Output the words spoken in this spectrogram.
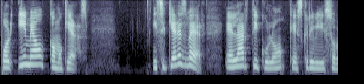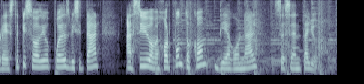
por email, como quieras. Y si quieres ver el artículo que escribí sobre este episodio, puedes visitar asivivomejor.com diagonal 61.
